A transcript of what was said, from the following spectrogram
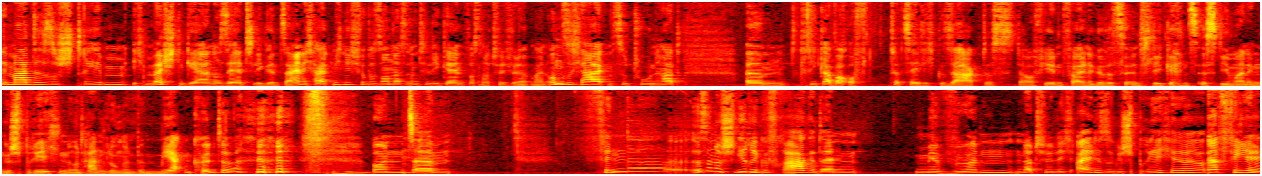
immer dieses Streben, ich möchte gerne sehr intelligent sein. Ich halte mich nicht für besonders intelligent, was natürlich wieder mit meinen Unsicherheiten zu tun hat. Ähm, krieg aber oft tatsächlich gesagt, dass da auf jeden Fall eine gewisse Intelligenz ist, die man in Gesprächen und Handlungen bemerken könnte. und ähm, finde, ist eine schwierige Frage, denn mir würden natürlich all diese Gespräche äh, fehlen.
